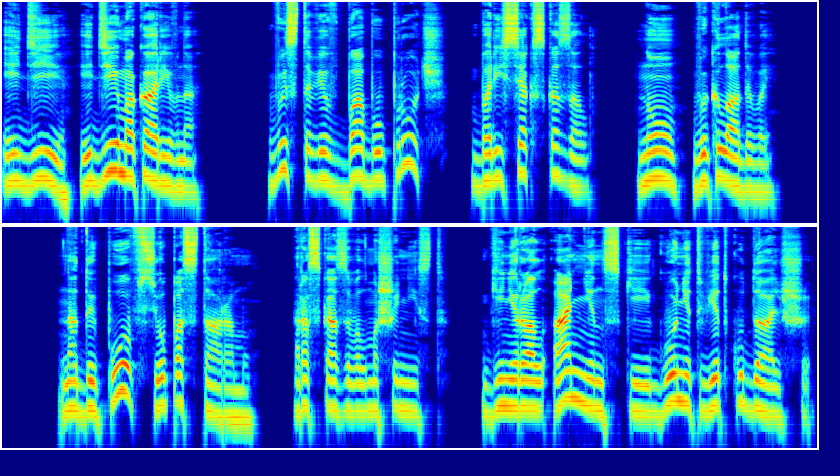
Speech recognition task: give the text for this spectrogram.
«Иди, иди, Макарьевна!» Выставив бабу прочь, Борисяк сказал, «Ну, выкладывай». «На депо все по-старому», — рассказывал машинист. «Генерал Аннинский гонит ветку дальше.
